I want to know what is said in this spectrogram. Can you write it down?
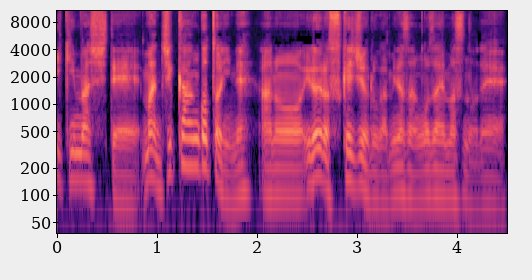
行きまして、まあ時間ごとにね、あの、いろいろスケジュールが皆さんございますので、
